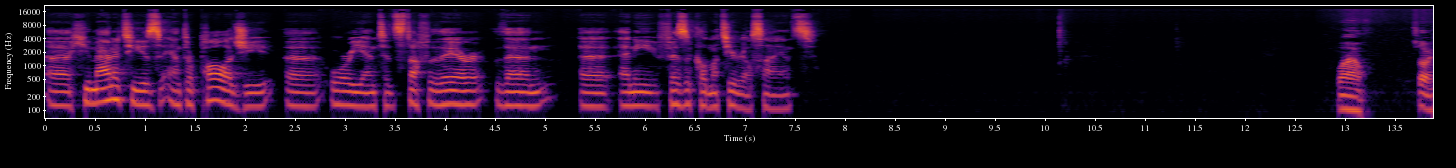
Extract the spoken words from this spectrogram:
uh, humanities, anthropology uh, oriented stuff there than uh, any physical material science. Wow. Sorry,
